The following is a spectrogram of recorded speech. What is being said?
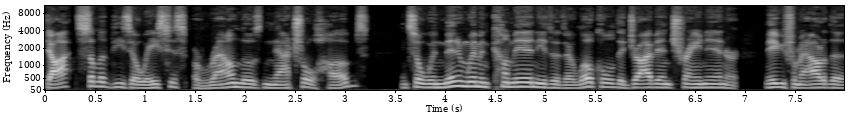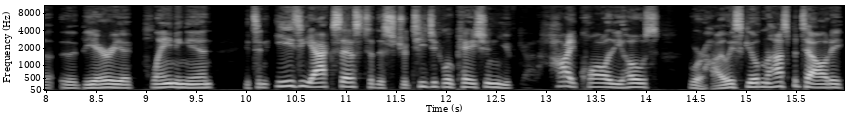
dot some of these oases around those natural hubs. And so when men and women come in, either they're local, they drive in, train in, or maybe from out of the, the, area planing in, it's an easy access to the strategic location. You've got high quality hosts who are highly skilled in the hospitality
